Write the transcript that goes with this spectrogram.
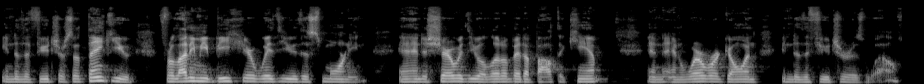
into the future. So, thank you for letting me be here with you this morning and to share with you a little bit about the camp and, and where we're going into the future as well.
